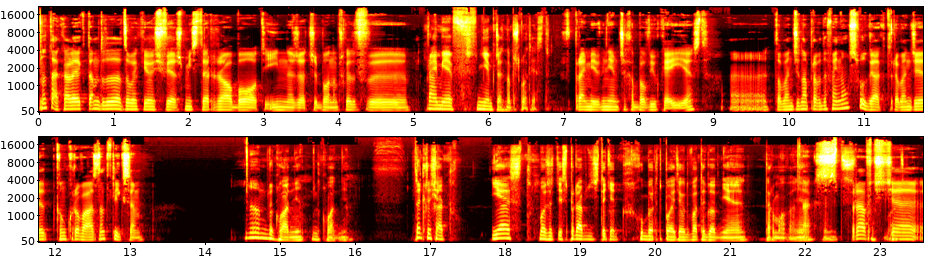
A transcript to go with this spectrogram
No tak, ale jak tam dodadzą jakiegoś, wiesz, Mister Robot i inne rzeczy, bo na przykład w... Prime w Niemczech na przykład jest. W Prime w Niemczech albo w UK jest, e, to będzie naprawdę fajna usługa, która będzie konkurowała z Netflixem. No, dokładnie, dokładnie. Tak czy siak, jest, możecie sprawdzić, tak jak Hubert powiedział, dwa tygodnie darmowe, nie? Tak, Więc sprawdźcie.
